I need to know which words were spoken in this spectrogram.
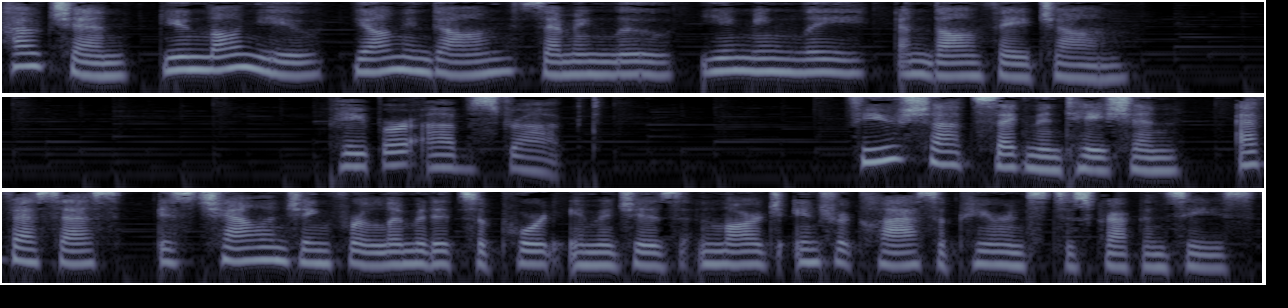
Hao Chen, Yunlong Yu, Yang Dong, Zeming Lu, Yiming Li, and Zhongfei Zhang. Paper abstract Few shot segmentation, FSS, is challenging for limited support images and large intra-class appearance discrepancies.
